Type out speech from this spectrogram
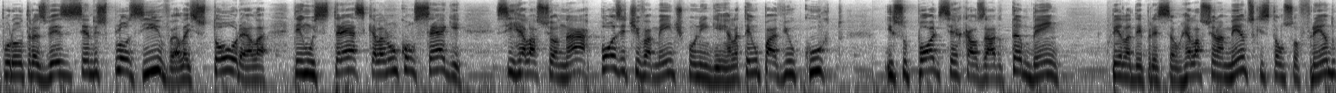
por outras vezes sendo explosiva, ela estoura, ela tem um estresse que ela não consegue se relacionar positivamente com ninguém. Ela tem um pavio curto. Isso pode ser causado também pela depressão, relacionamentos que estão sofrendo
